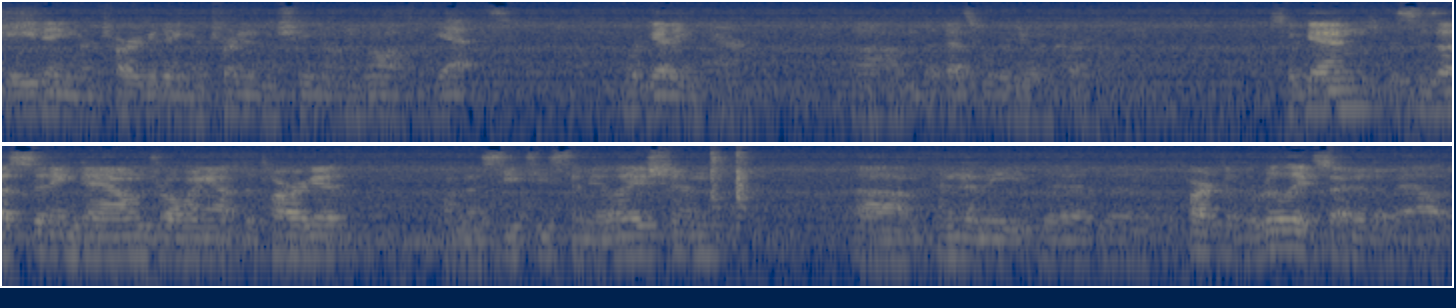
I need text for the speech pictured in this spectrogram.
gating or targeting or turning the machine on and off yet. We're getting there. Um, but that's what we're doing currently. So again, this is us sitting down, drawing out the target on the CT simulation. Um, and then the, the, the, part that we're really excited about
